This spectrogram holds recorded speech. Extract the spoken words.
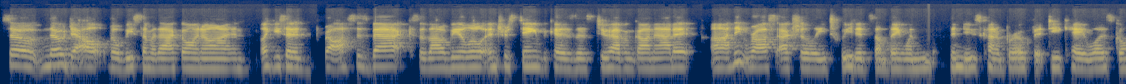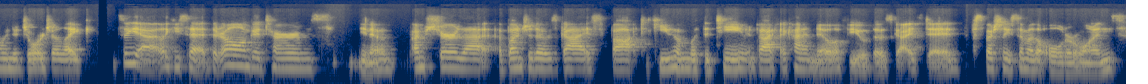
so no doubt there'll be some of that going on. Like you said, Ross is back. So that'll be a little interesting because those two haven't gone at it. Uh, I think Ross actually tweeted something when the news kind of broke that DK was going to Georgia, like so yeah, like you said, they're all on good terms. You know, I'm sure that a bunch of those guys fought to keep him with the team. In fact, I kind of know a few of those guys did, especially some of the older ones,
